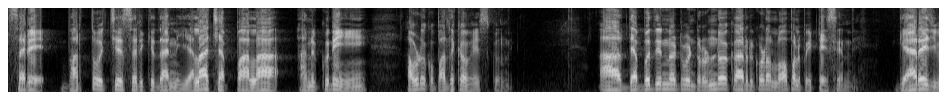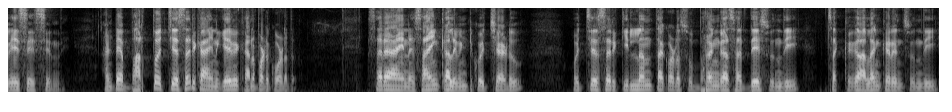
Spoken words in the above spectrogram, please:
సరే భర్త వచ్చేసరికి దాన్ని ఎలా చెప్పాలా అనుకుని ఆవిడ ఒక పథకం వేసుకుంది. ఆ దెబ్బతిన్నటువంటి రెండో కారు కూడా లోపల పెట్టేసింది. గ్యారేజ్ వేసేసింది. అంటే భర్త వచ్చేసరికి ఆయనకేమీ కనపడకూడదు. సరే ఆయన సాయంకాలం ఇంటికి వచ్చాడు. వచ్చేసరికి ఇల్లంతా కూడా శుభ్రంగా సర్దేసింది చక్కగా అలంకరించింది.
